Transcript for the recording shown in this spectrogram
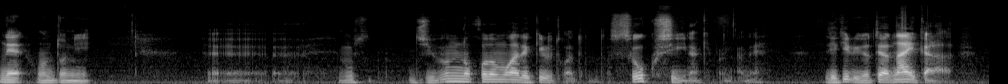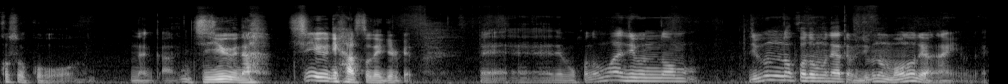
ね本当に。えー、自分の子供ができるとかってすごく不思議な気分だね。できる予定はないからこそこうなんか自由な 自由に発想できるけど、えー、でも子供は自分の自分の子供であっても自分のものではないので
